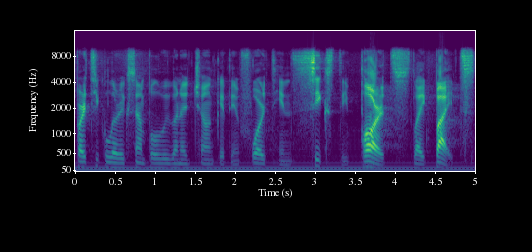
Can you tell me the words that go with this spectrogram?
particular example we're gonna chunk it in 1460 parts like bytes.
